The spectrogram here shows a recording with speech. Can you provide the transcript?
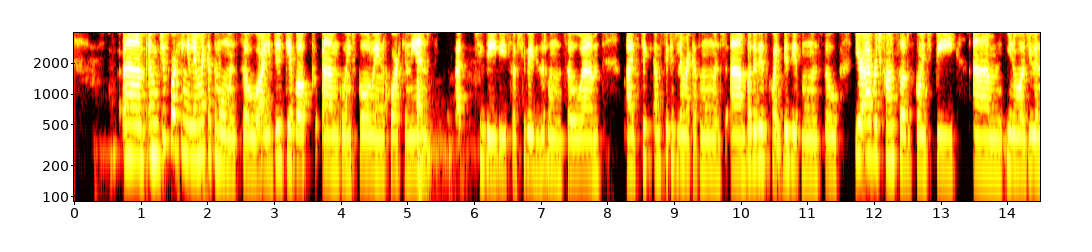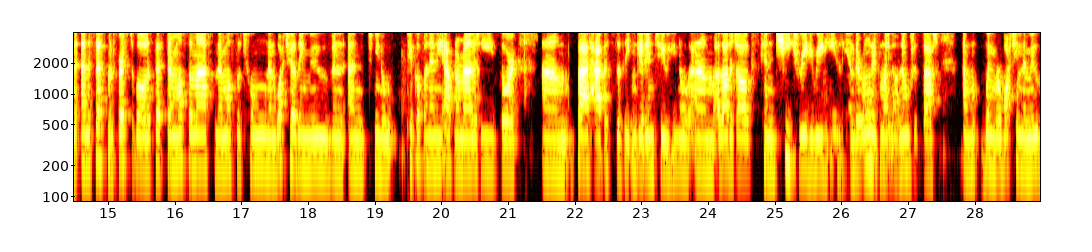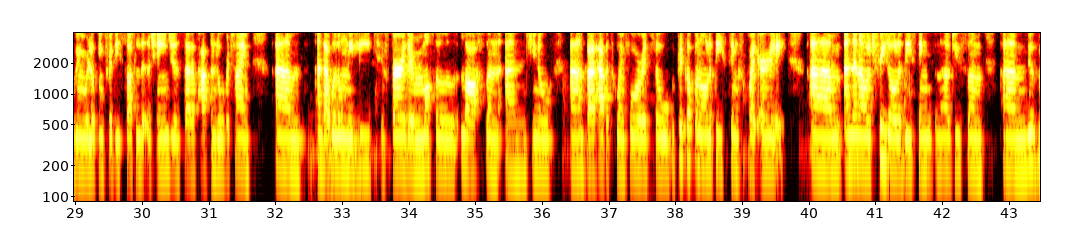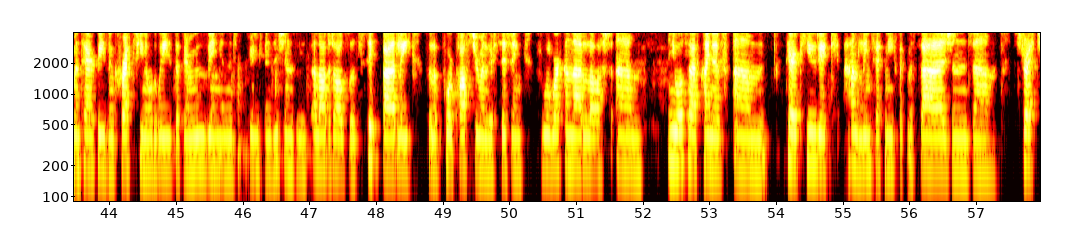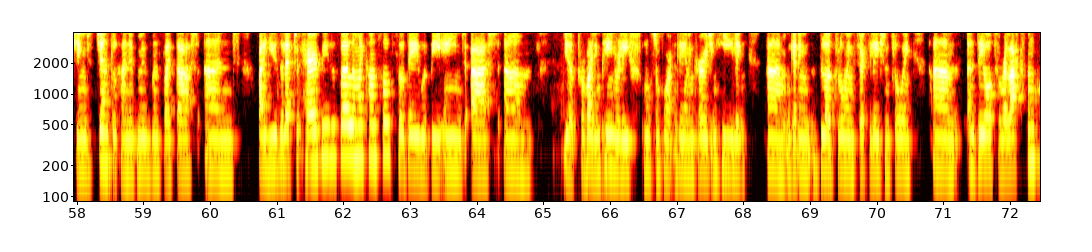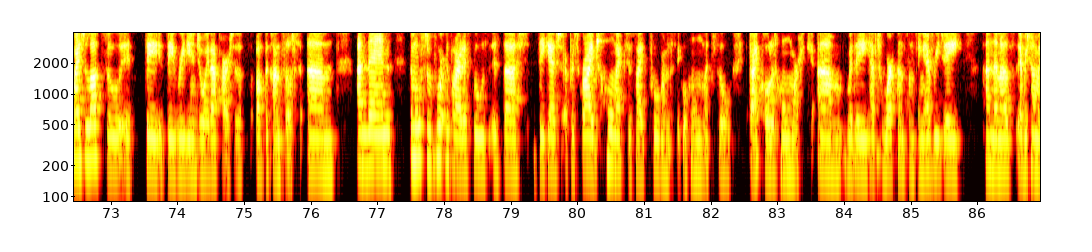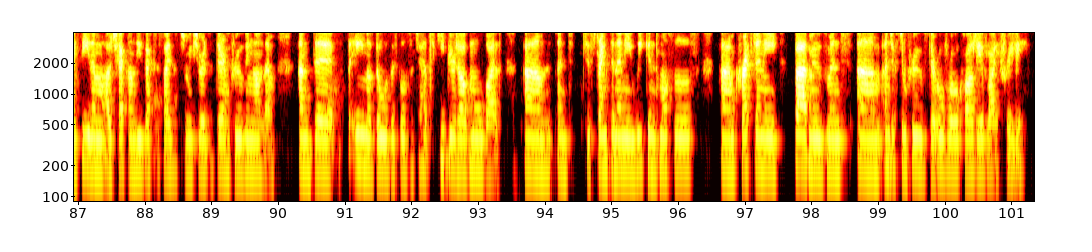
um, I'm just working in Limerick at the moment, so I did give up um, going to Galway and Cork in the end. I had two babies, so two babies at home. So um, I stick, I'm sticking to Limerick at the moment, um, but it is quite busy at the moment. So your average consult is going to be um, you know, I'll do an, an, assessment first of all, assess their muscle mass and their muscle tone, and watch how they move, and and you know, pick up on any abnormalities or um, bad habits that they can get into. You know, um, a lot of dogs can cheat really, really easily, and their owners might not notice that. And when we're watching them moving, we're looking for these subtle little changes that have happened over time, um, and that will only lead to further muscle loss and and you know, um, bad habits going forward. So we pick up on all of these things quite early, um, and then I will treat all of these things, and I'll do some move movement therapies and correct, you know, the ways that they're moving and doing transitions. And a lot of dogs will sit badly, so have poor posture when they're sitting. So we'll work on that a lot. Um, and you also have kind of um, therapeutic handling techniques like massage and um, stretching, just gentle kind of movements like that. And I use electrotherapies as well in my consult, so they would be aimed at um, you know, providing pain relief, most importantly, and encouraging healing, um, getting blood flowing, circulation flowing, um, and they also relax them quite a lot. So it, they they really enjoy that part of, of the consult. Um, and then the most important part, I suppose, is that they get a prescribed home exercise program that they go home with. So I call it homework, um, where they have to work on something every day and then I'll every time I see them, I'll check on these exercises to make sure that they're improving on them. And the the aim of those, I suppose, is to help to keep your dog mobile um, and to strengthen any weakened muscles, um, correct any bad movement, um, and just improve their overall quality of life. Really.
